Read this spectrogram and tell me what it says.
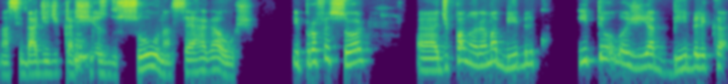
na cidade de Caxias do Sul, na Serra Gaúcha, e professor de panorama bíblico e teologia bíblica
